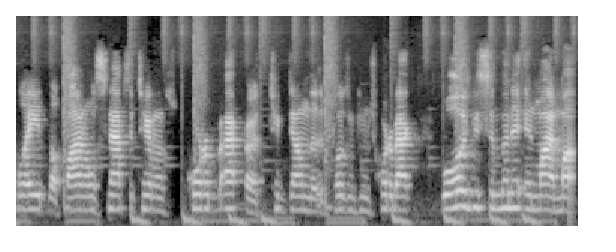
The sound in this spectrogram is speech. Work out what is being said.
played the final snaps to take down the quarterback, uh, take down the opposing team's quarterback, will always be cemented in my mind.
